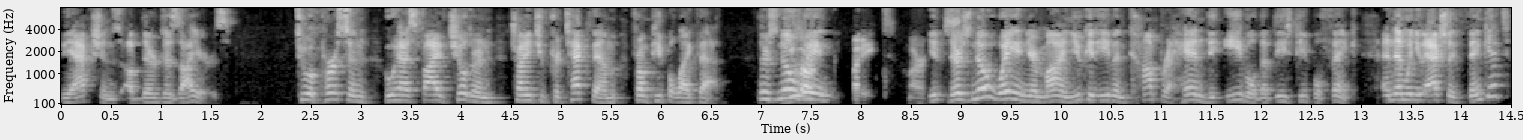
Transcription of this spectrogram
the actions of their desires to a person who has five children trying to protect them from people like that. There's no You way. In, right, Mark. you- there's no way in your mind you can even comprehend the evil that these people think. And then when you actually think it,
